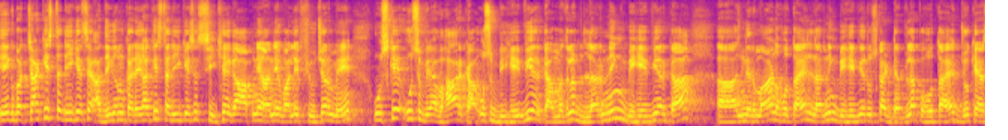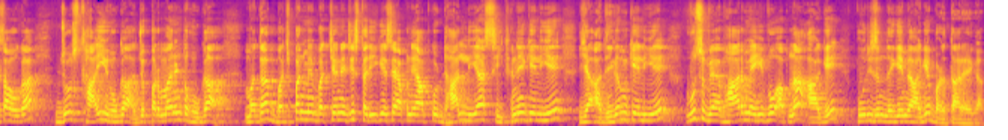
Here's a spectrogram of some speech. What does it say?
एक बच्चा किस तरीके से अधिगम करेगा, किस तरीके से सीखेगा अपने आने वाले फ्यूचर में, उसके उस व्यवहार का, उस बिहेवियर का मतलब लर्निंग बिहेवियर का निर्माण होता है लर्निंग बिहेवियर उसका डेवलप होता है, जो कैसा होगा, जो स्थायी होगा, जो परमानेंट होगा। मतलब बचपन में बच्चे ने जिस तरीके से अपने आप को ढाल लिया सीखने के लिए या अधिगम के लिए, उस व्यवहार में ही वो अपना आगे, पूरी ज़िंदगी में आगे बढ़ता रहेगा।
